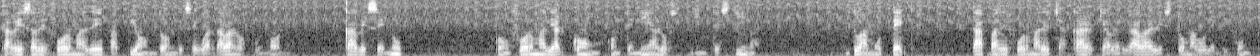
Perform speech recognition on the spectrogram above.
cabeza de forma de papión donde se guardaban los pulmones, Cabecenú, con forma de halcón contenía los intestinos, Duamutec, tapa de forma de chacal que albergaba el estómago del difunto.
